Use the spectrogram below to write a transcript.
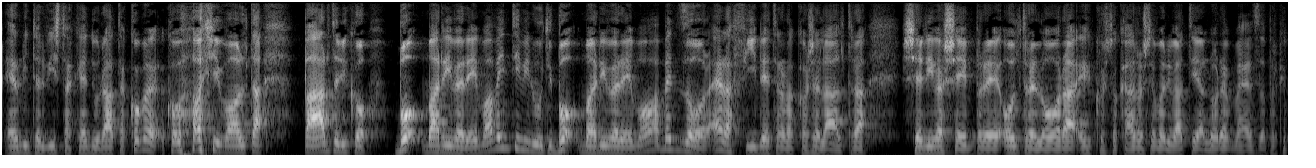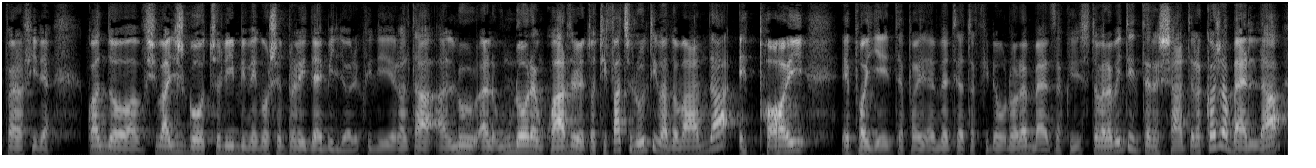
è un'intervista che è durata come, come, ogni volta. Parto dico boh ma arriveremo a 20 minuti boh ma arriveremo a mezz'ora e alla fine tra una cosa e l'altra si arriva sempre oltre l'ora. E in questo caso siamo arrivati all'ora e mezza perché poi alla fine quando si va agli sgoccioli mi vengono sempre le idee migliori. Quindi in realtà un'ora e un quarto ho detto ti faccio l'ultima domanda e poi, e poi niente. Poi abbiamo tirato fino a un'ora e mezza. Quindi è stato veramente interessante. La cosa bella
